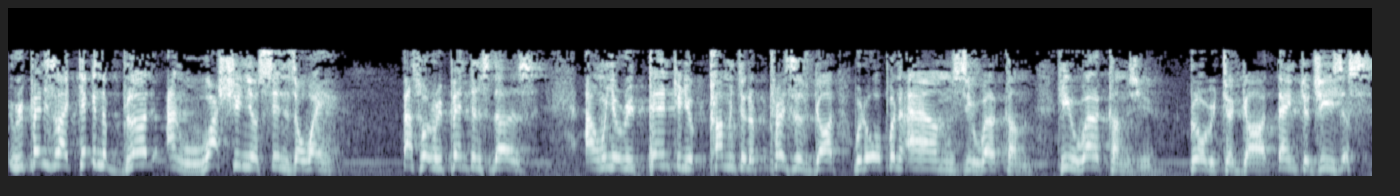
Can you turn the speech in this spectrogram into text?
Repentance is like taking the blood and washing your sins away. That's what repentance does. And when you repent and you come into the presence of God with open arms, you welcome. He welcomes you. Glory to God. Thank you, Jesus.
